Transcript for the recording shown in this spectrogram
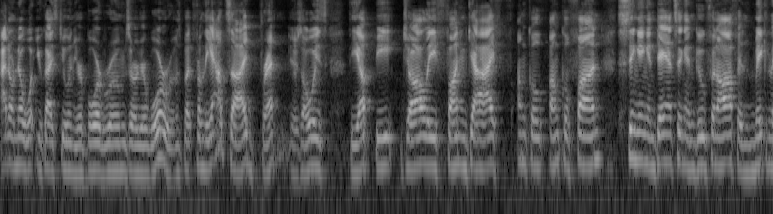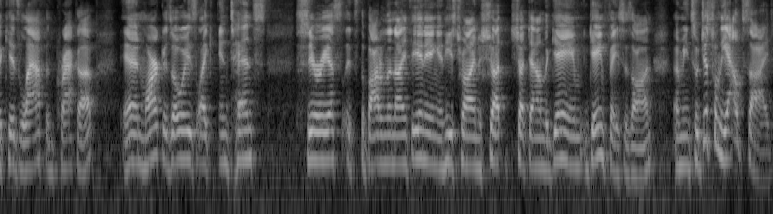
i don't know what you guys do in your boardrooms or your war rooms but from the outside brent there's always the upbeat jolly fun guy uncle uncle fun singing and dancing and goofing off and making the kids laugh and crack up and marc is always like intense serious. It's the bottom of the ninth inning, and he's trying to shut shut down the game. Game faces on. I mean, so just from the outside,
